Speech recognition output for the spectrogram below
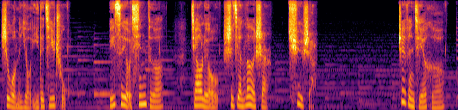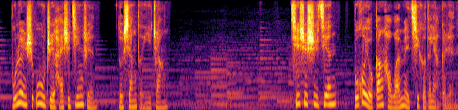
是我们友谊的基础，彼此有心得，交流是件乐事儿、趣事儿。这份结合，不论是物质还是精神，都相得益彰。其实世间不会有刚好完美契合的两个人。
